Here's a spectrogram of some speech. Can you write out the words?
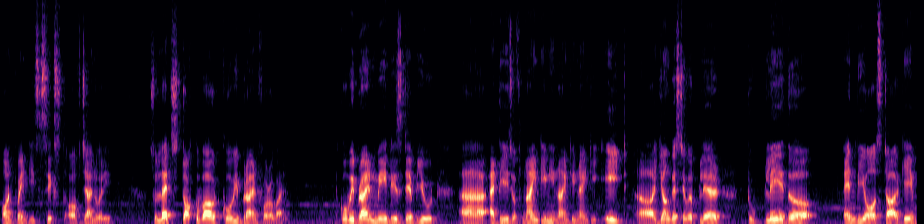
on 26th of January. So let's talk about Kobe Bryant for a while. Kobe Bryant made his debut uh, at the age of 19 in 1998, uh, youngest ever player to play the NBA All Star game.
